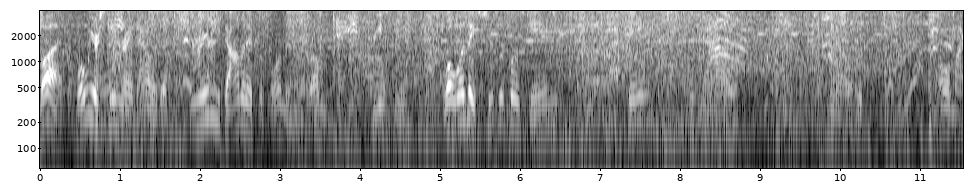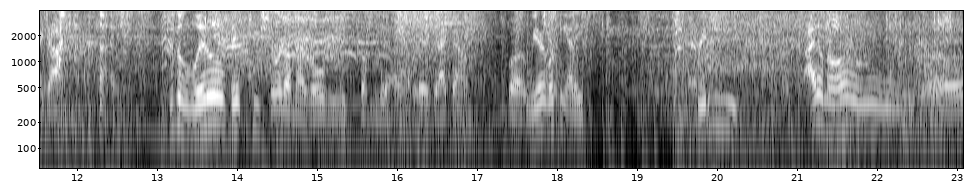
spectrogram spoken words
But what we are seeing right now is a pretty dominant performance from Green Team. What was a super close game last game is now, you know, it's, oh my god. Just a little bit too short on that roll read from the uh, drag down. But we are looking at a pretty, I don't know, whoa.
